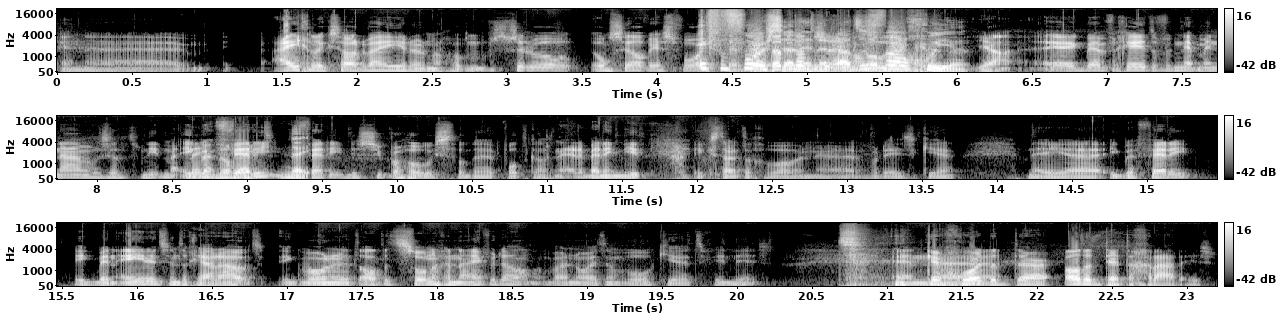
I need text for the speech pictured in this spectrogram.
En eh, eigenlijk zouden wij hier nog... op- Zullen we onszelf eerst voorstellen? Even voorstellen Dat- dat is inderdaad. Dat is wel een goeie. Ja, eh, ik ben vergeten of ik net mijn naam heb gezegd of niet. Maar ik Nee, ben Ferry. Nee. Ferry, de superhost van de podcast. Nee, dat ben ik niet. Ik start er gewoon eh, voor deze keer. Nee, eh, ik ben Ferry. Ik ben 21 jaar oud. Ik woon in het altijd zonnige Nijverdal, waar nooit een wolkje te vinden is. En, Ik heb eh, gehoord dat het daar altijd 30 graden is.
